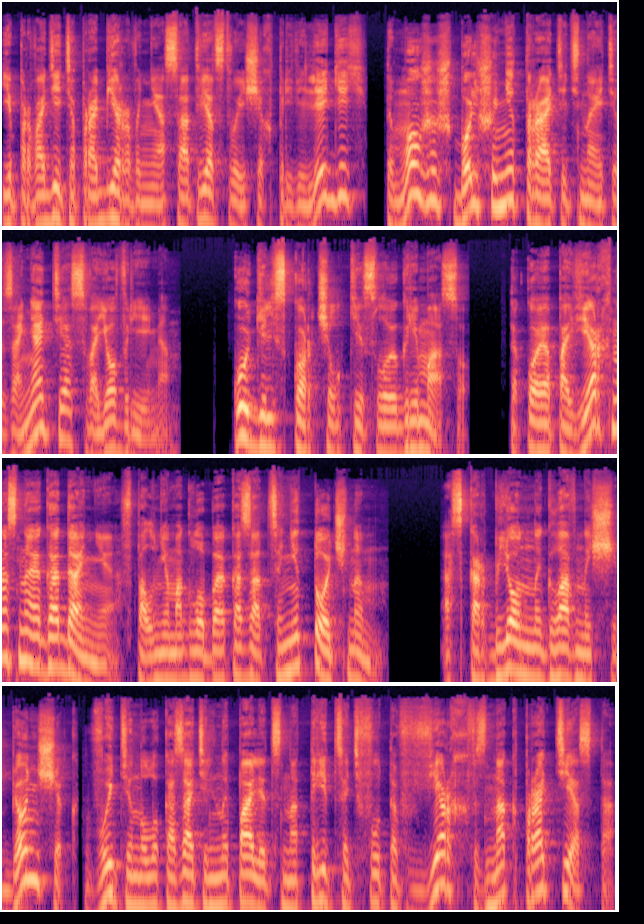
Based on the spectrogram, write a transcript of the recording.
и проводить опробирование соответствующих привилегий, ты можешь больше не тратить на эти занятия свое время. Кугель скорчил кислую гримасу. Такое поверхностное гадание вполне могло бы оказаться неточным. Оскорбленный главный щебенщик вытянул указательный палец на 30 футов вверх в знак протеста,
